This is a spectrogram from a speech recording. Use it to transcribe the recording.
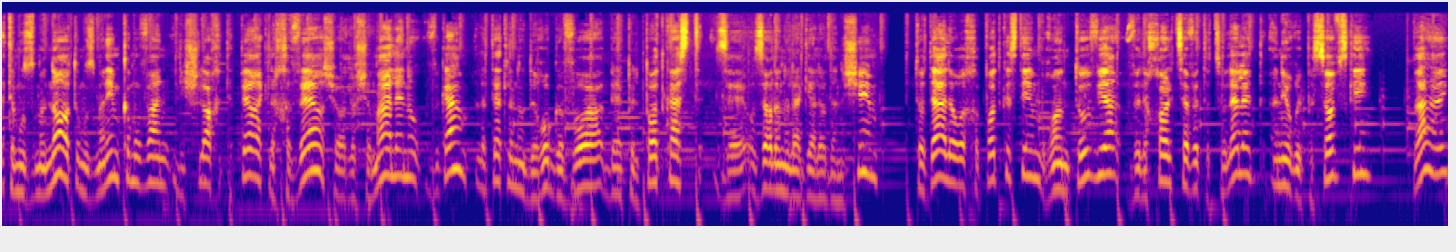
אתם מוזמנות ומוזמנים כמובן לשלוח את הפרק לחבר שעוד לא שמע עלינו, וגם לתת לנו דירוג גבוה באפל פודקאסט, זה עוזר לנו להגיע לעוד אנשים. תודה לעורך הפודקאסטים רון טוביה ולכל צוות הצוללת, אני אורי פסובסקי, ביי!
